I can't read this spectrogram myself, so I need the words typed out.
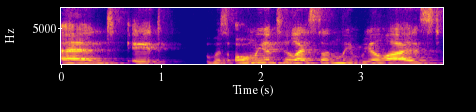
And it was only until I suddenly realized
